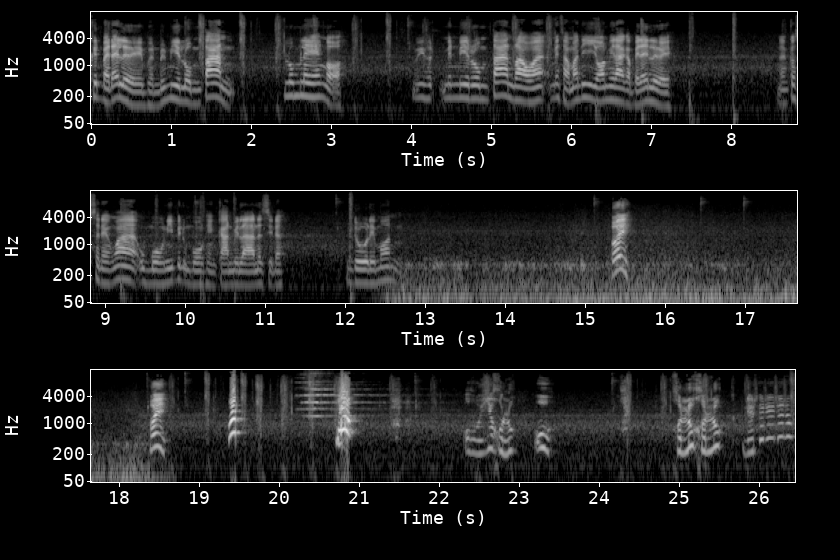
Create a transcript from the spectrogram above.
ขึ้นไปได้เลย เหมือนไม่มีลมต้าน ลมแรงเหรอมีมันมีลมต้านเราฮะ ไม่สามารถที่จะย้อนเวลากลับไปได้เลย นั่นก็แสดงว่าอุโมงค์นี้เป็นอุโมงค์แห่งการเวลานั่นสินะโดเรมอน เฮ้ย เฮ้ย what what โอ้ยขนลุก โอ้ขนลุกขนลุก เดี๋ยวเดี๋ยวเดี๋ยว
